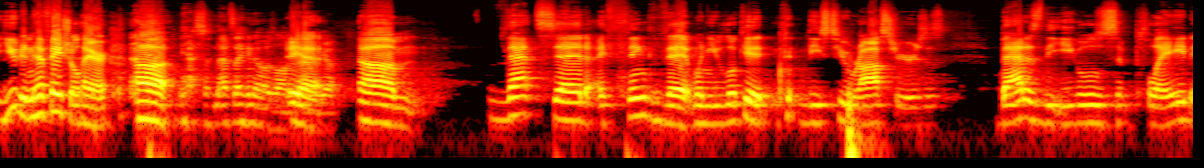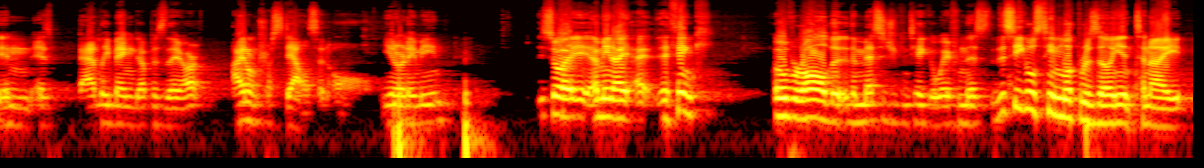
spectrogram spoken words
You didn't have facial hair. Uh, Yes, and that's how you know it was a long time yeah. ago. Um, that said, I think that when you look at these two rosters, as bad as the Eagles have played and as badly banged up as they are, I don't trust Dallas at all. You know what I mean? So I, I mean, I, I, think overall the the message you can take away from this, this Eagles team looked resilient tonight.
